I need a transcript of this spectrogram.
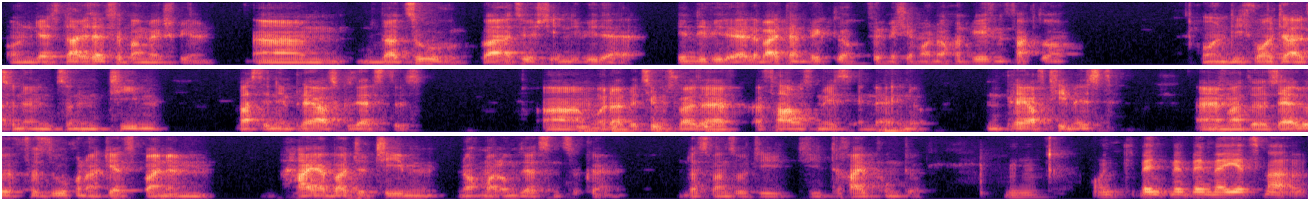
Und jetzt darf ich selbst für Bamberg spielen. Ähm, dazu war natürlich individuelle, individuelle Weiterentwicklung für mich immer noch ein Riesenfaktor. Und ich wollte halt zu einem, zu einem Team, was in den Playoffs gesetzt ist. Ähm, oder beziehungsweise erfahrungsmäßig in, der, in ein Playoff-Team ist. Ähm, also dasselbe versuchen und jetzt bei einem Higher-Budget-Team nochmal umsetzen zu können. Und das waren so die, die drei Punkte. Mhm. Und wenn, wenn wir jetzt mal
